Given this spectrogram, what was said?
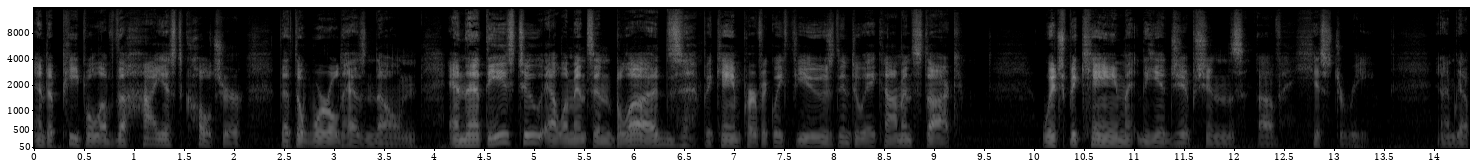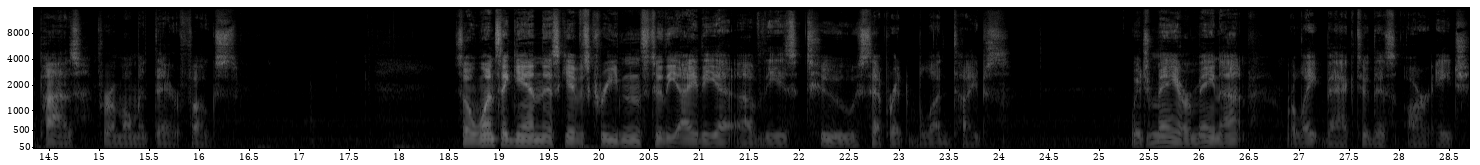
and a people of the highest culture that the world has known, and that these two elements and bloods became perfectly fused into a common stock, which became the Egyptians of history. And I'm going to pause for a moment there, folks. So, once again, this gives credence to the idea of these two separate blood types which may or may not relate back to this Rh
